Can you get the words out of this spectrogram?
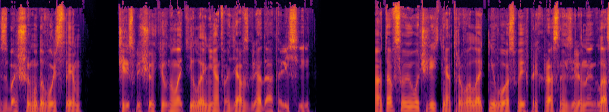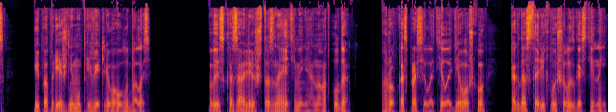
«С большим удовольствием», — через плечо кивнула Тила, не отводя взгляда от Алисии. А та, в свою очередь, не отрывала от него своих прекрасных зеленых глаз и по-прежнему приветливо улыбалась. «Вы сказали, что знаете меня, но откуда?» — робко спросила Тила девушку, когда старик вышел из гостиной.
